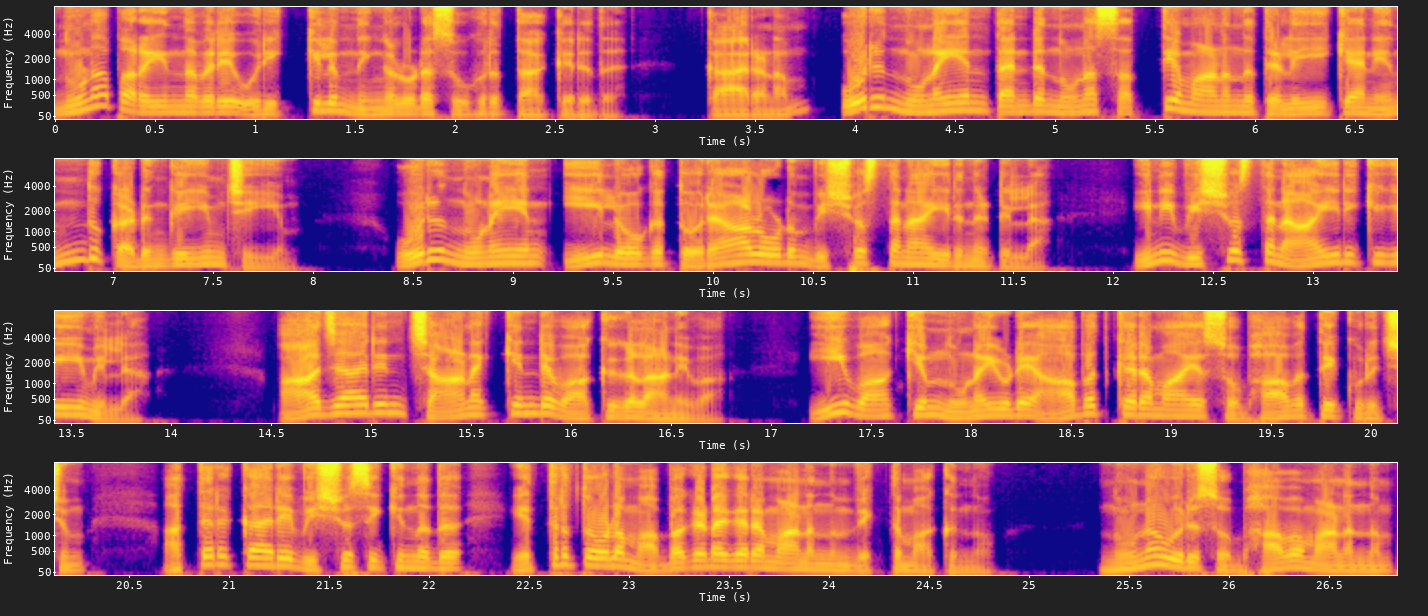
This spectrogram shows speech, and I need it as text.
നുണ പറയുന്നവരെ ഒരിക്കലും നിങ്ങളുടെ സുഹൃത്താക്കരുത്. കാരണം ഒരു നുണയൻ തന്റെ നുണ സത്യമാണെന്ന് തെളിയിക്കാൻ എന്തു കടുങ്കയും ചെയ്യും. ഒരു നുണയൻ ഈ ലോകത്തൊരാളോടും വിശ്വസ്തനായിരുന്നിട്ടില്ല. ഇനി വിശ്വസ്തനായിരിക്കുകയുമില്ല. ആചാര്യൻ ചാണക്യന്റെ വാക്കുകളാണിവ. ഈ വാക്യം നുണയുടെ ആപത്കരമായ സ്വഭാവത്തെക്കുറിച്ചും അത്തരക്കാരെ വിശ്വസിക്കുന്നത് എത്രത്തോളം അപകടകരമാണെന്നും വ്യക്തമാക്കുന്നു. നുണ ഒരു സ്വഭാവമാണെന്നും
